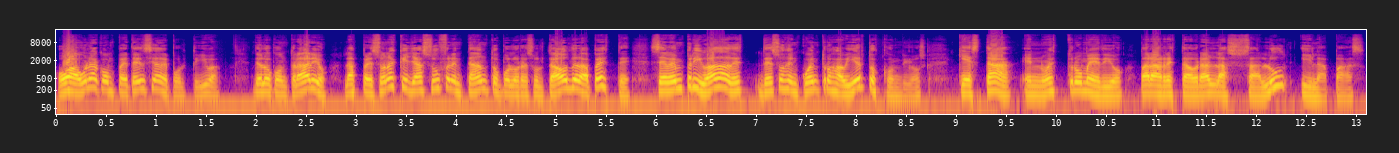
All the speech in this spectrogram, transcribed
o a una competencia deportiva. De lo contrario, las personas que ya sufren tanto por los resultados de la peste se ven privadas de, esos encuentros abiertos con Dios, que está en nuestro medio para restaurar la salud y la paz.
